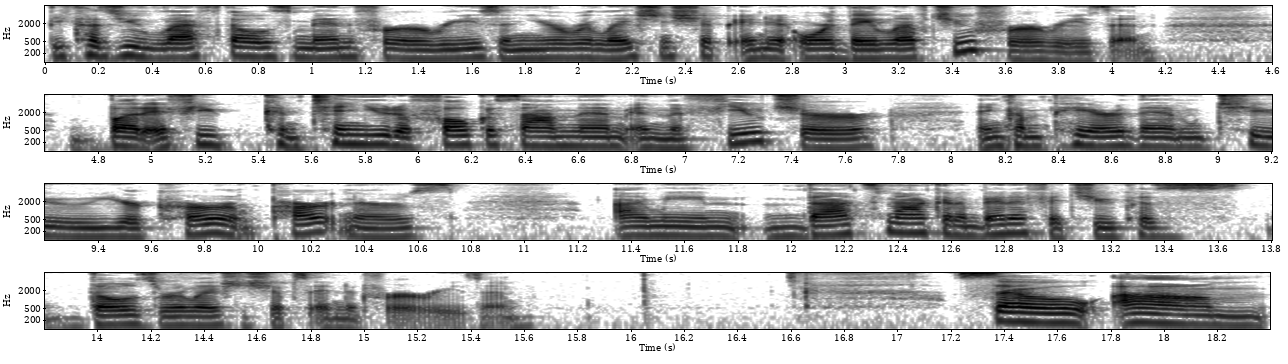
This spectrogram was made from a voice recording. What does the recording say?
because you left those men for a reason your relationship ended or they left you for a reason. But if you continue to focus on them in the future and compare them to your current partners I mean, that's not going to benefit you because those relationships ended for a reason. So, um,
